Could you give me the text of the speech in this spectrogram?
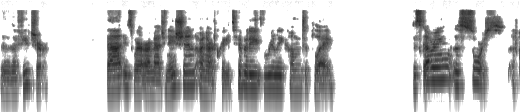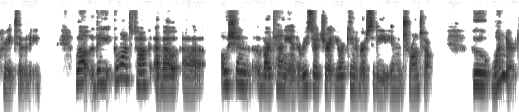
the future. That is where our imagination and our creativity really come to play. Discovering the source of creativity. Well, they go on to talk about uh, Oshin Vartanian, a researcher at York University in Toronto, who wondered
